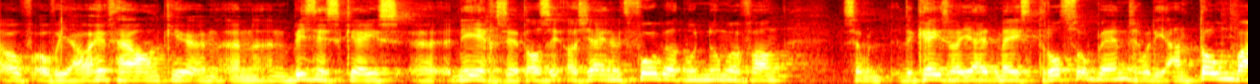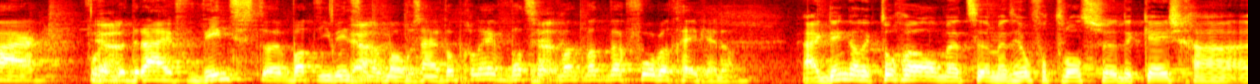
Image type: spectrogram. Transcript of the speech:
over, over jou. Heeft hij al een keer een, een, een business case uh, neergezet. Als, als jij nu het voorbeeld moet noemen van zeg maar, de case waar jij het meest trots op bent, zeg maar, die aantoonbaar voor een bedrijf winst, uh, wat die winst dan ook mogen zijn, het opgeleverd. Wat, ja. wat, wat, welk voorbeeld geef jij dan? Ja, ik denk dat ik toch wel met, eh, met heel veel trots eh, de case ga uh,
